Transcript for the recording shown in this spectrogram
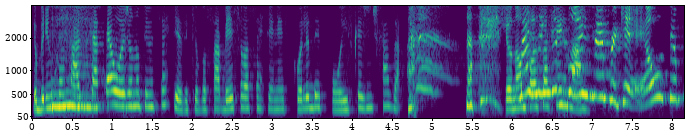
Eu brinco com Thales que até hoje eu não tenho certeza, que eu vou saber se eu acertei na escolha depois que a gente casar. eu não Mas posso afirmar. Depois, né? Porque é o tempo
